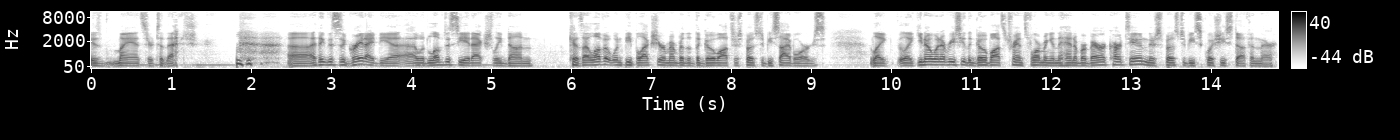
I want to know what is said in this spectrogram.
Is my answer to that. uh, I think this is a great idea. I would love to see it actually done because I love it when people actually remember that the GoBots are supposed to be cyborgs. Like, like you know, whenever you see the GoBots transforming in the Hanna Barbera cartoon, there's supposed to be squishy stuff in there,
